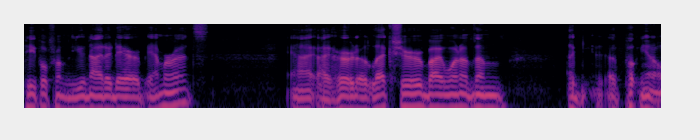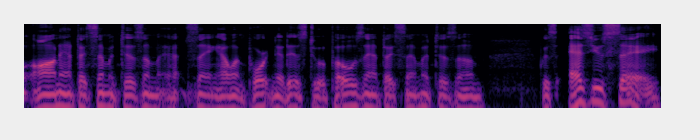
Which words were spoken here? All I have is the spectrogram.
people from the United Arab Emirates, and I, I heard a lecture by one of them, you know, on anti-Semitism, uh, saying how important it is to oppose anti-Semitism, because as you say,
